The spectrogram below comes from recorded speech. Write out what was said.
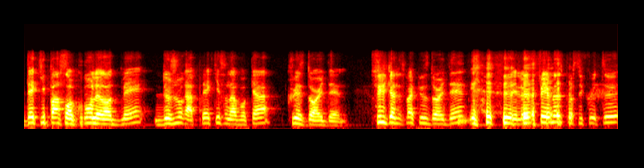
Dès qu'il passe en cours le lendemain, deux jours après, qui est son avocat? Chris Darden. Ceux qui ne connaissent pas Chris Darden, c'est le famous prosecutor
